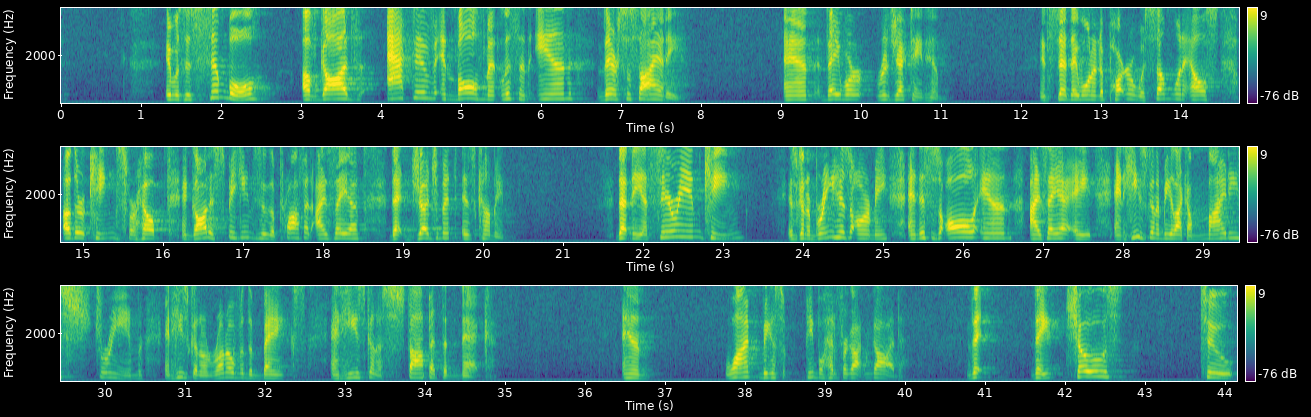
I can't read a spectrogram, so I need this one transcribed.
it was a symbol of God's active involvement, listen, in their society. And they were rejecting him. Instead, they wanted to partner with someone else, other kings, for help. And God is speaking through the prophet Isaiah that judgment is coming that the Assyrian king is going to bring his army, and this is all in Isaiah 8, and he's going to be like a mighty stream, and he's going to run over the banks, and he's going to stop at the neck. And why? Because people had forgotten God. That they chose to,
